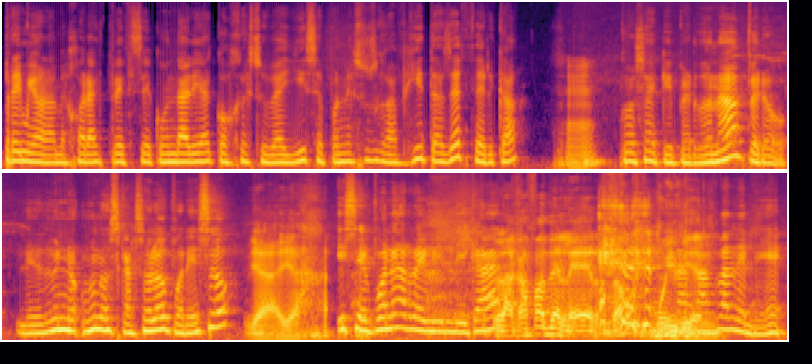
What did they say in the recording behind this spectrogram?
premio a la mejor actriz secundaria coge, sube allí, se pone sus gafitas de cerca, ¿Mm? cosa que perdona, pero le doy un- un Oscar solo por eso, Ya, ya. y se pone a reivindicar Las gafas de leer, ¿no? Muy la bien. gafa de leer.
